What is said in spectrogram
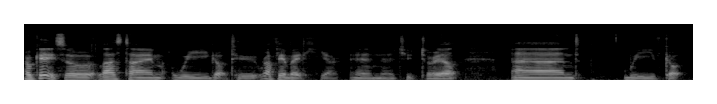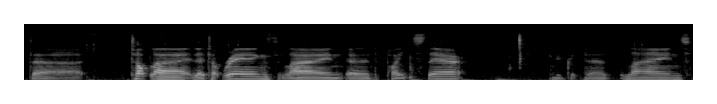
Okay, so last time we got to roughly about here in the tutorial and we've got the top line, the top rings, the line, uh, the points there. We've got the lines.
